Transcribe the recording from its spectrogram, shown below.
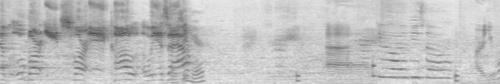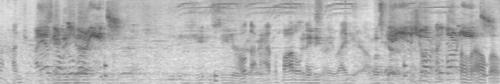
have Uber Eats for a call with Is he here? Uh, Do I be so? are you 100? I have your Uber Eats. Hold on, I have a bottle next to me right here. I I'll get it. it. Your Uber Oh, elbow.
